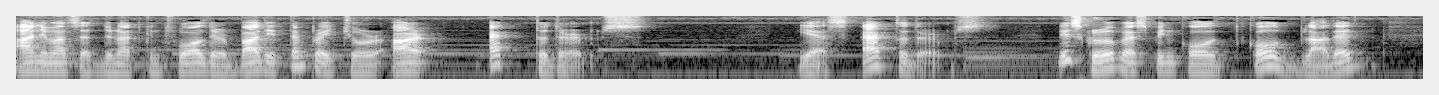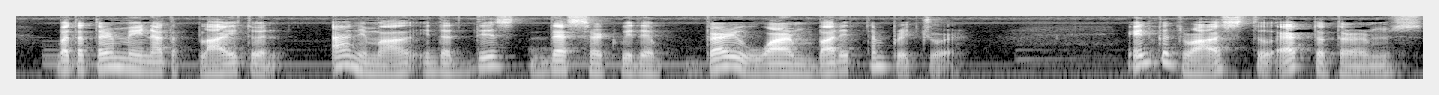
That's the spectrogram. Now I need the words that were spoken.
Animals that do not control their body temperature are ectotherms. Yes, ectotherms. This group has been called cold-blooded, but the term may not apply to an animal in the desert with a very warm body temperature. In contrast to ectotherms,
